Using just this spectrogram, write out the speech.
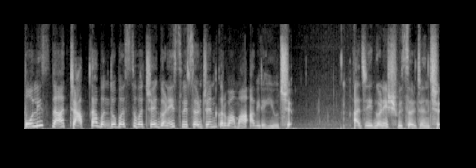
પોલીસના ચાપતા બંદોબસ્ત વચ્ચે ગણેશ વિસર્જન કરવામાં આવી રહ્યું છે. આજે ગણેશ વિસર્જન છે.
